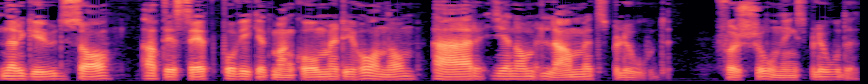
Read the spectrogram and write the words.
när Gud sa att det sätt på vilket man kommer till honom är genom Lammets blod, försoningsblodet.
